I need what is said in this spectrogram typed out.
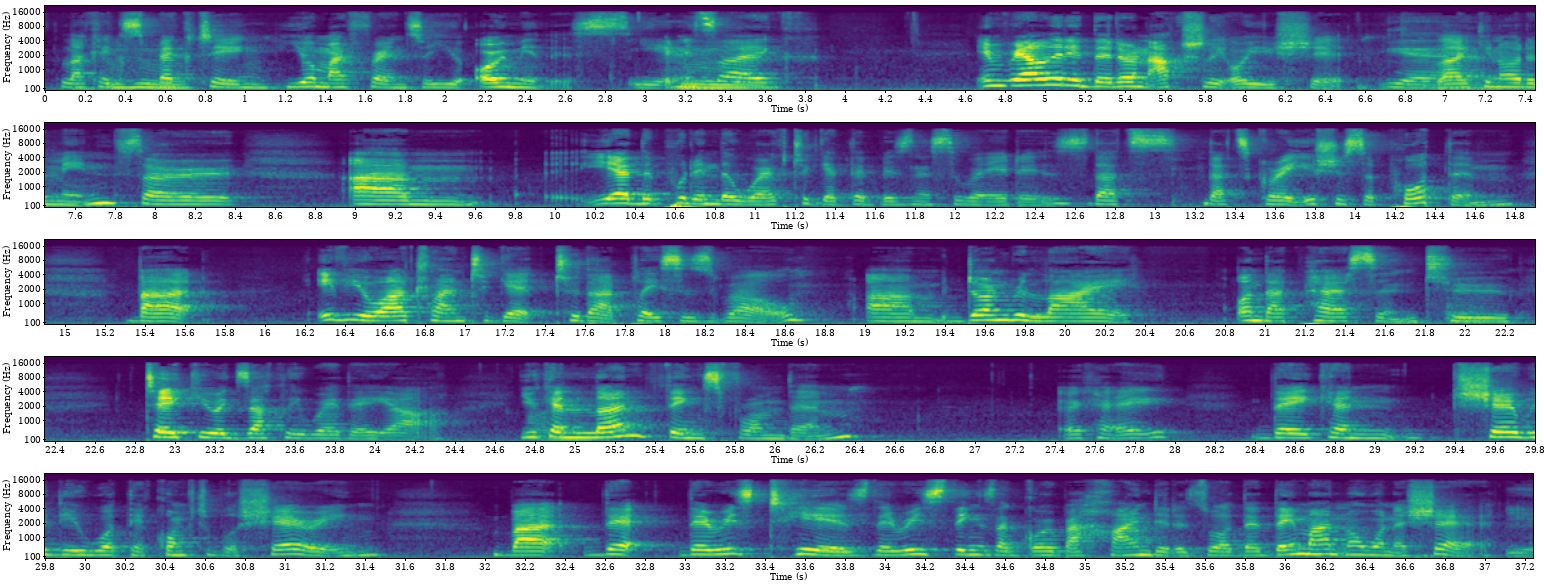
like Mm-hmm. expecting you're my friend, so you owe me this. Yeah. And it's Mm. like, in reality, they don't actually owe you shit. yeah. Like, you know what I mean? So, um, yeah, they put in the work to get their business the way it is. That's that's great. You should support them, but if you are trying to get to that place as well, um, don't rely on that person to take you exactly where they are. You can learn things from them. Okay, they can share with you what they're comfortable sharing, but there there is tears, there is things that go behind it as well that they might not want to share. Yeah.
